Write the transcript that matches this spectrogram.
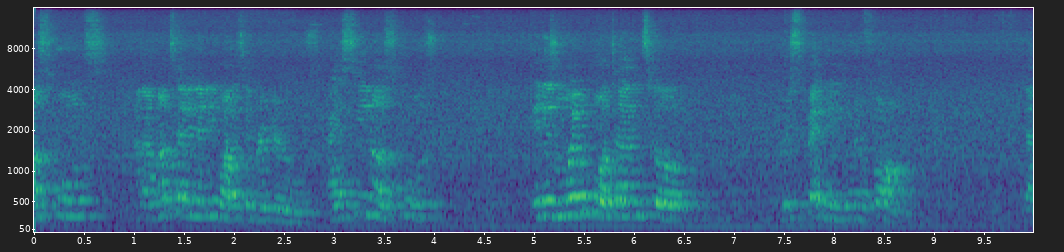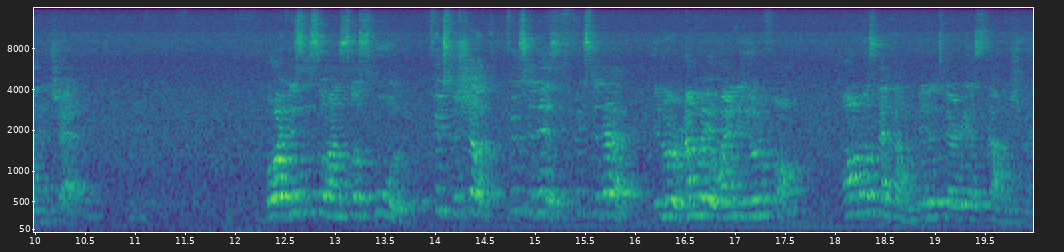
our schools, and I'm not telling anybody to break the rules. I see in our schools, it is more important to respect the uniform than the child. Boy, this is so and so school. Fix the shirt, fix the this, fix the that. You know, remember you're wearing the uniform. Almost like a military establishment.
